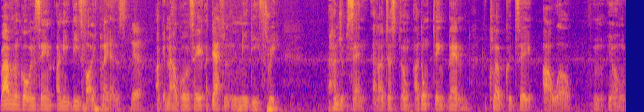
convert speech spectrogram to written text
rather than going and saying I need these five players. Yeah, I can now go and say I definitely need these three, hundred percent. And I just don't. I don't think then the club could say, oh well, mm, you know,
